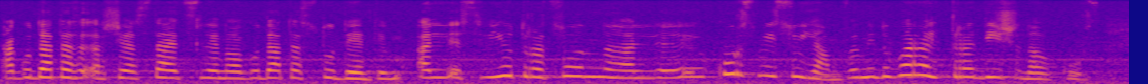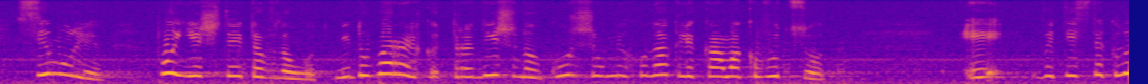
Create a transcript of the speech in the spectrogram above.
אגודת, שעשתה אצלנו אגודת הסטודנטים על שביעות רצון על קורס מסוים ומדובר על טרדישיונל קורס. שימו לב, פה יש שתי טבלאות, מדובר על טרדישיונל קורס שהוא מחולק לכמה קבוצות ותסתכלו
